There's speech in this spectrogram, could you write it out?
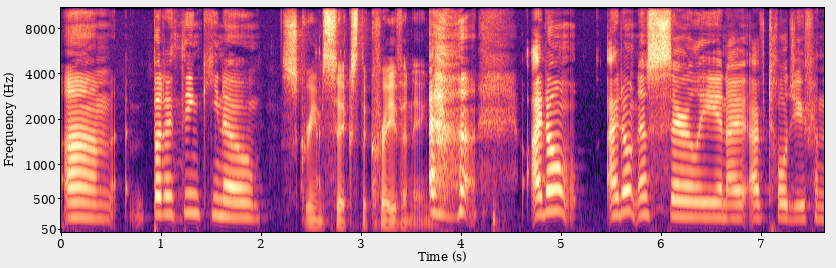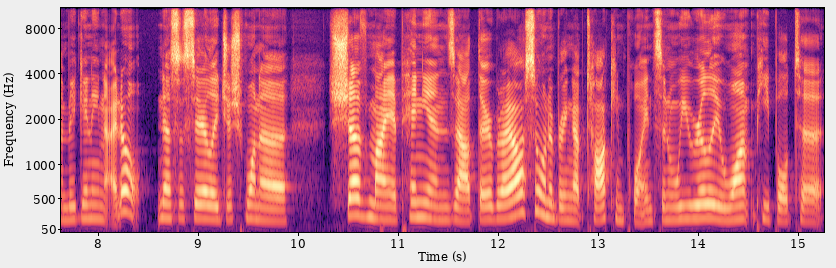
Um but i think you know scream 6 the cravening. I don't I don't necessarily and I, I've told you from the beginning, I don't necessarily just wanna shove my opinions out there, but I also want to bring up talking points and we really want people to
